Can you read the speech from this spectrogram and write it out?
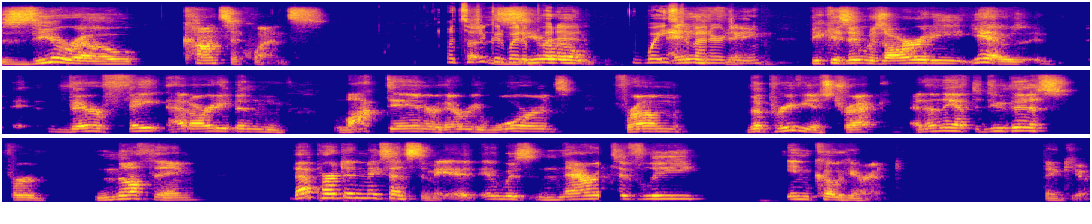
zero consequence. That's such a Uh, good way to put it. Waste of energy. because it was already yeah it was their fate had already been locked in or their rewards from the previous trek, and then they have to do this for nothing. That part didn't make sense to me. It, it was narratively incoherent. Thank you.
